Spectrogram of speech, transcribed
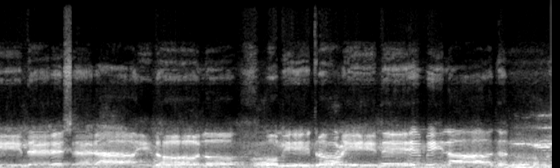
ঈদের সেরা ঈদ হলো পবিত্র ঈদে মিলাদুন্নবী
